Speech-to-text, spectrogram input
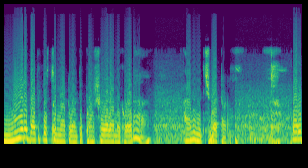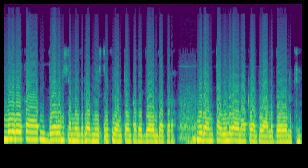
మీరు బతికిస్తున్నటువంటి పశువులను కూడా ఆయన విడిచిపెట్టాడు. మరి మీరు ఇక దేవుని సన్నిధిలో మీ స్థితి ఎంత ఉంటుంది దేవుని దగ్గర? మీరు ఎంత విలువైనటువంటి వాళ్ళు దేవునికి?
